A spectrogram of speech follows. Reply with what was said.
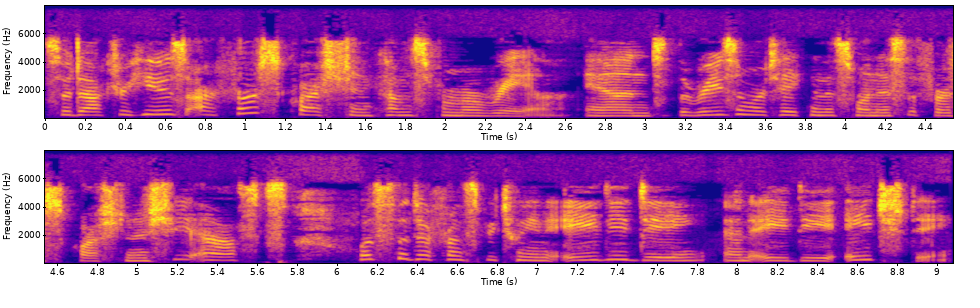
So, Dr. Hughes, our first question comes from Maria, and the reason we're taking this one as the first question is she asks, What's the difference between ADD and ADHD?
